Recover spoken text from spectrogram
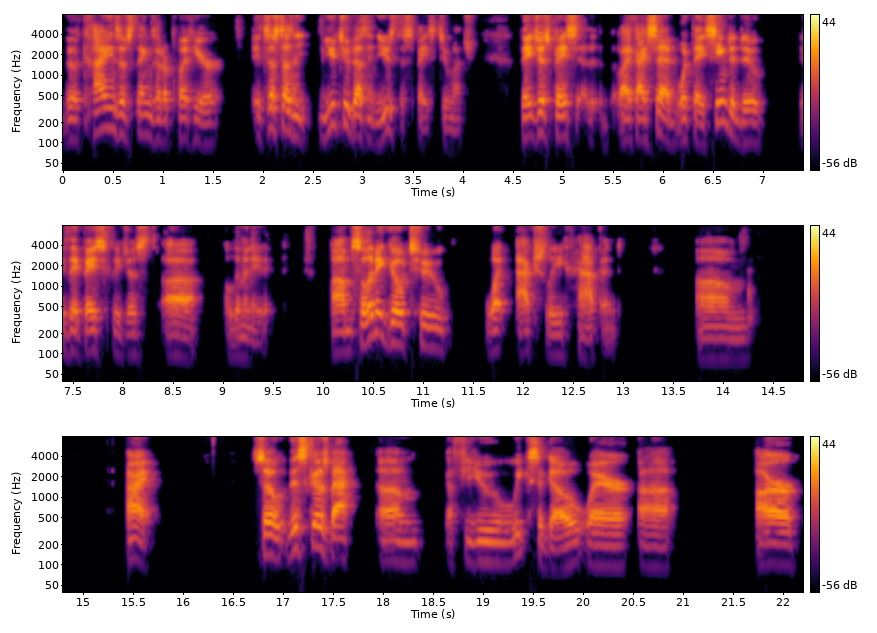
the kinds of things that are put here. It just doesn't. YouTube doesn't use the space too much. They just basically, like I said, what they seem to do is they basically just uh, eliminate it. Um, so let me go to what actually happened. Um, all right. So this goes back um, a few weeks ago where uh, our,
